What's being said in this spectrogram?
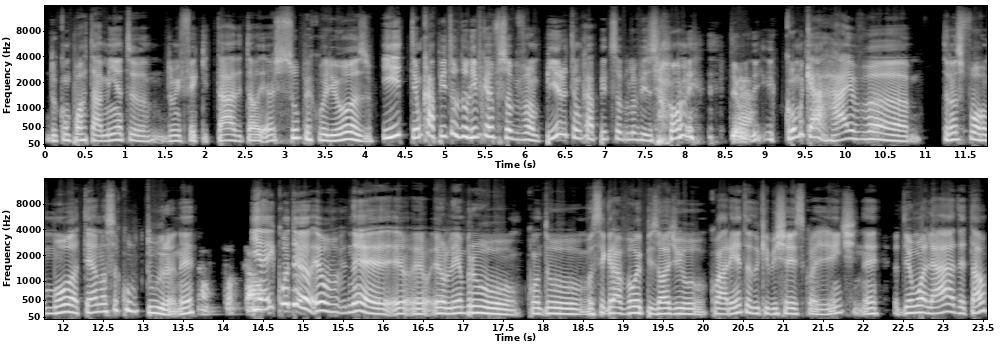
do comportamento do infectado e tal. Eu acho super curioso. E tem um capítulo do livro que é sobre vampiro, tem um capítulo sobre lobisomem. tem um- É. E como que a raiva transformou até a nossa cultura, né? Não, total. E aí, quando eu, eu né, eu, eu, eu lembro quando você gravou o episódio 40 do Que Bicho é Esse com a gente, né? Eu dei uma olhada e tal.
